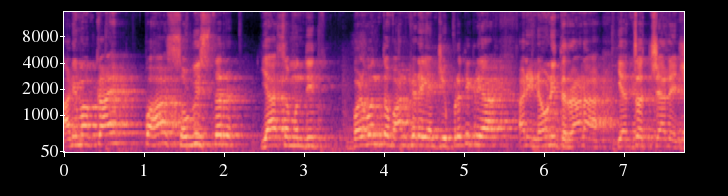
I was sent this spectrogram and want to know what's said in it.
आणि मग काय? पहा सविस्तर या संबंधित बळवंत वानखेडे यांची प्रतिक्रिया आणि नवनीत राणा यांचं चॅलेंज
